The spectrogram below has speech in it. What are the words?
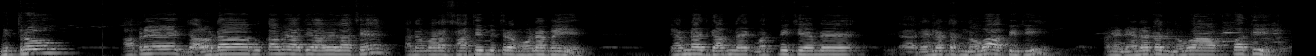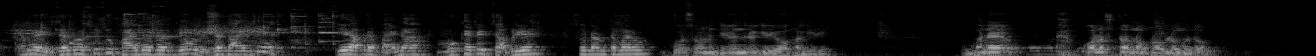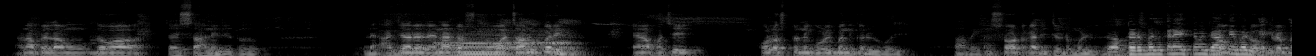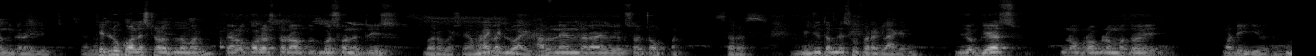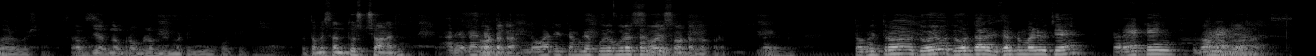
મિત્રો, આપણે ગાળોડા મુકામે આજે આવેલા છે અને અમારા સાથી મિત્ર મોનાભાઈએ. એમના જ ગામના એક વતની છે, એમને રેનાટસ નવા આપી હતી અને રેનાટસ નવા આપવાથી એમને રિઝલ્ટમાં શું શું ફાયદો છે કેવું રિઝલ્ટ આવ્યું છે એ આપણે ભાઈના મુખેથી જ સાંભળીએ. શું નામ તમારું? ગોસ્વામી દેવેન્દ્રગીરી ઓખાગીરી મને કોલેસ્ટ્રોલનો પ્રોબ્લેમ હતો. આના પહેલાં હું દવા જય શાહની લેતો હતો. અને આ જ્યારે રેનાટસ નવા ચાલુ કરી એના પછી કોલેસ્ટ્રોલની ગોળી બંધ કરવી પડી. હા ભાઈ. સો ટકા રિઝલ્ટ મળ્યું છે. ડોક્ટર બંધ કરાવી તમે જાતે બંધ ડૉક્ટરે બંધ કરાવી કેટલું કોલેસ્ટ્રોલ હતું તમારું? પહેલું કોલેસ્ટ્રોલ આવતું બસો ને ત્રીસ. બરોબર છે. હમણાં કેટલું આવ્યું? હાલની અંદર આવ્યું એકસો ચોપન. સરસ. બીજું તમને શું ફરક લાગે છે? બીજો ગેસનો પ્રોબ્લેમ હતો એ મટી ગયો છે. બરોબર છે. કબજિયાતનો પ્રોબ્લેમ બી મટી ગયો. ઓકે. તો તમે સંતુષ્ટ છો આનાથી? અને સો ટકા. નવાથી તમને પૂરેપૂરો સો સો ટકા ફરક. તો મિત્રો જોયું જોરદાર રિઝલ્ટ મળ્યું છે. રેકિંગ રોનાટસ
